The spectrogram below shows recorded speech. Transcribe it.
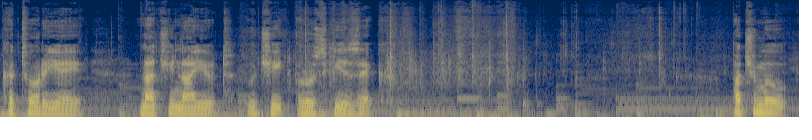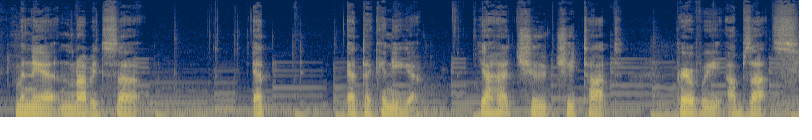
которые начинают учить русский язык. Почему мне нравится эта книга? Я хочу читать Первый абзац.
